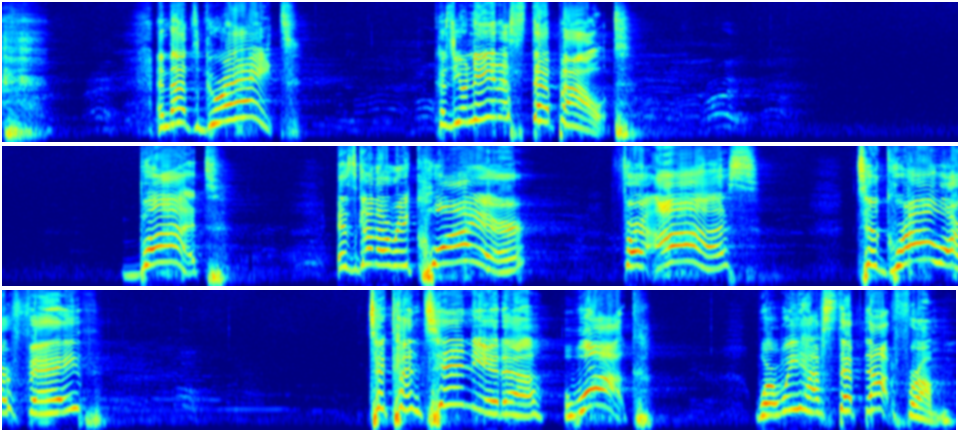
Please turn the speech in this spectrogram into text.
and that's great. Because you need to step out. But it's going to require for us to grow our faith, to continue to walk where we have stepped out from.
